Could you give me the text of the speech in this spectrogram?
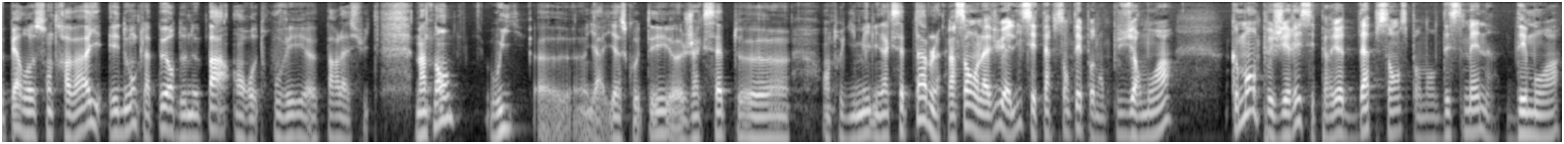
perdre son travail et donc la peur de ne pas en retrouver euh, par la suite. Maintenant, oui, euh, il y, a ce côté, euh, j'accepte, entre guillemets, l'inacceptable. Vincent, on l'a vu, Alice s'est absentée pendant plusieurs mois. Comment on peut gérer ces périodes d'absence pendant des semaines, des mois?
